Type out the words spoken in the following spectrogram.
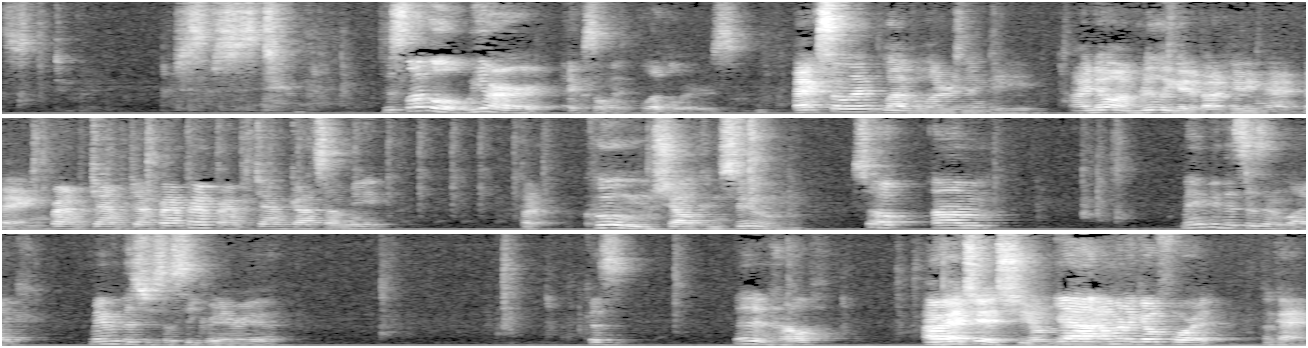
stupid. Just so stupid. This level, we are excellent levelers. Excellent levelers indeed. I know I'm really good about hitting that thing. Got some meat. But whom shall consume? So, um, maybe this isn't like, maybe this is just a secret area. Because that didn't help. I bet you it's shield. Yeah, I'm gonna go for it. Okay.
